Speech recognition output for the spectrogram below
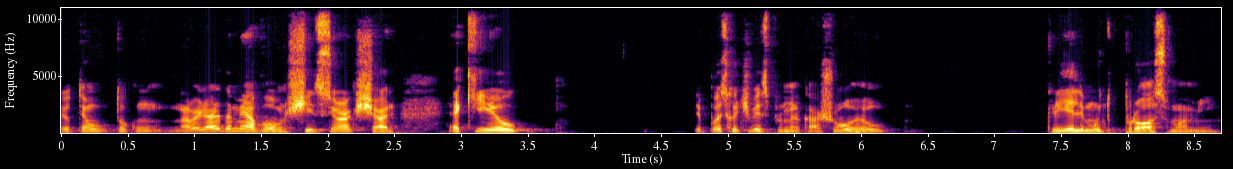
Eu tenho, tô com, na verdade, da minha avó, um Shih Tzu Yorkshire. É que eu, depois que eu tive esse primeiro cachorro, eu criei ele muito próximo a mim.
